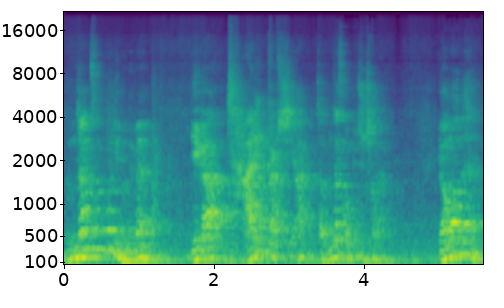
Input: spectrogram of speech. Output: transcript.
문장 성분이 뭐냐면 얘가 자리 값이야. 자, 문장 성분 추천해. 영어는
